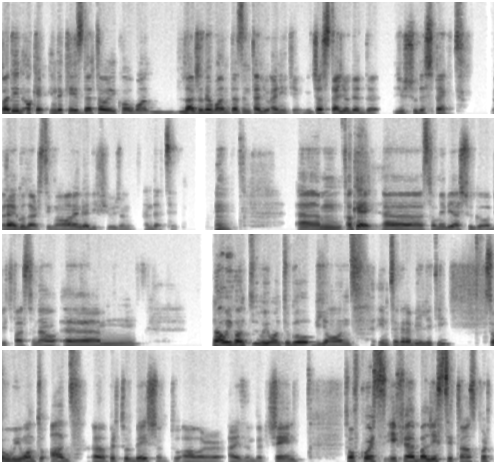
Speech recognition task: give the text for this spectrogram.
but in okay, in the case delta equal one larger than one doesn't tell you anything. It just tell you that the, you should expect regular sigma omega diffusion, and that's it. Um, okay, uh, so maybe I should go a bit faster now. Um, now we want to, we want to go beyond integrability. So we want to add uh, perturbation to our Heisenberg chain. So of course, if you have ballistic transport,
